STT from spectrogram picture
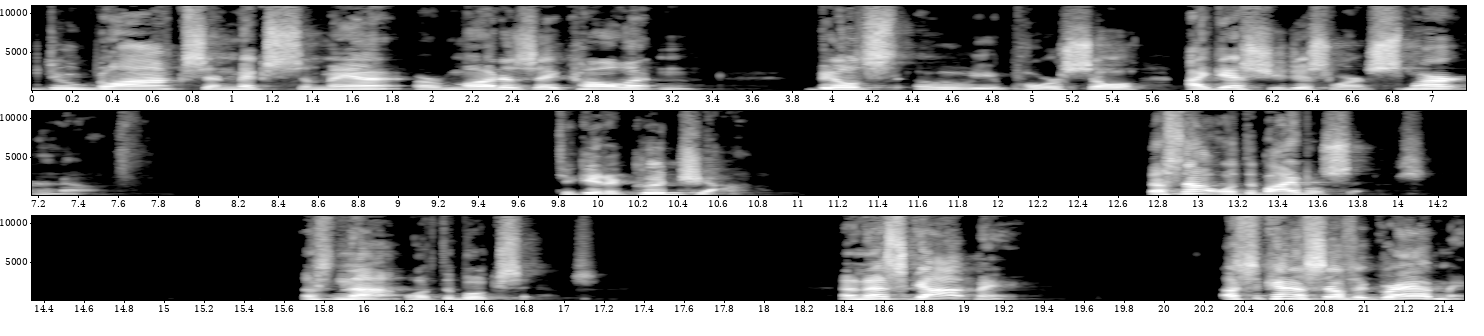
do blocks and mix cement or mud as they call it and build. Oh, you poor soul. I guess you just weren't smart enough to get a good job. That's not what the Bible says. That's not what the book says. And that's got me. That's the kind of stuff that grabbed me.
